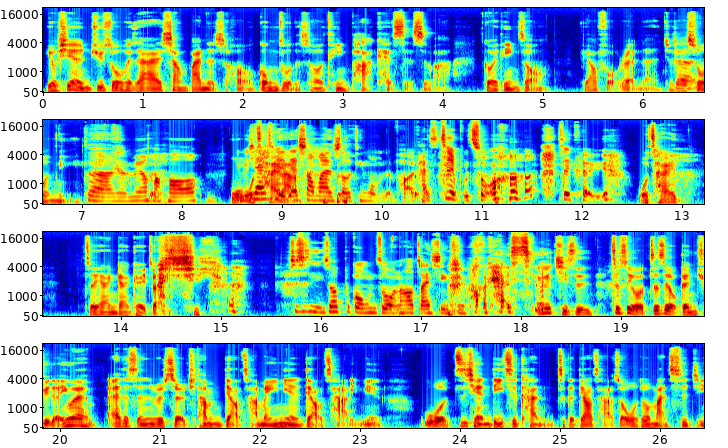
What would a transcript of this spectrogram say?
有些人据说会在上班的时候、工作的时候听 podcast，是吗？各位听众不要否认呢，就在说你。对啊，有没有好好？你们现在也在上班的时候听我们的 podcast，这也不错，这可以。我猜这样应该可以专心。就是你说不工作，然后专心听好开始。因为其实这是有这是有根据的，因为 Edison Research 他们调查每一年的调查里面。我之前第一次看这个调查的时候，我都蛮吃惊，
